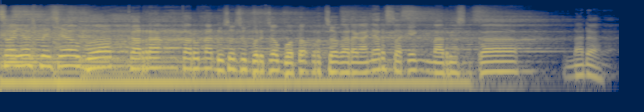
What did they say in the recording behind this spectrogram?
Saya spesial buat Karang Taruna Dusun Sumberjo Botok Kerja Karanganyar saking Nariska Nada.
